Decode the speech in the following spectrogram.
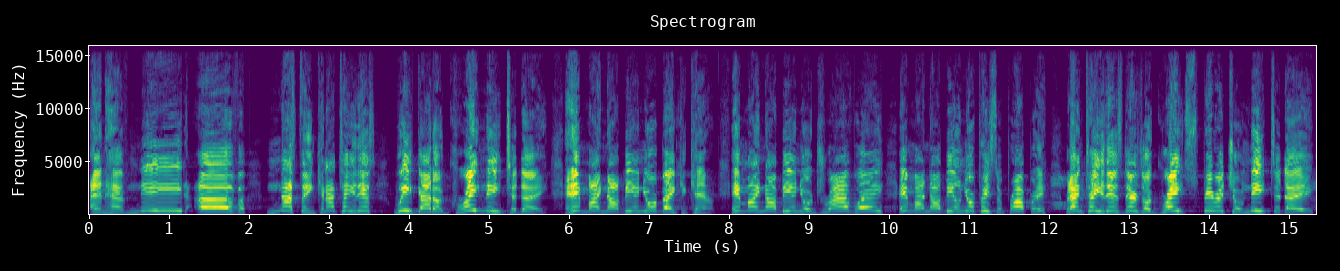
and have need of nothing. Can I tell you this? We've got a great need today. And it might not be in your bank account, it might not be in your driveway, it might not be on your piece of property. But I can tell you this there's a great spiritual need today.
